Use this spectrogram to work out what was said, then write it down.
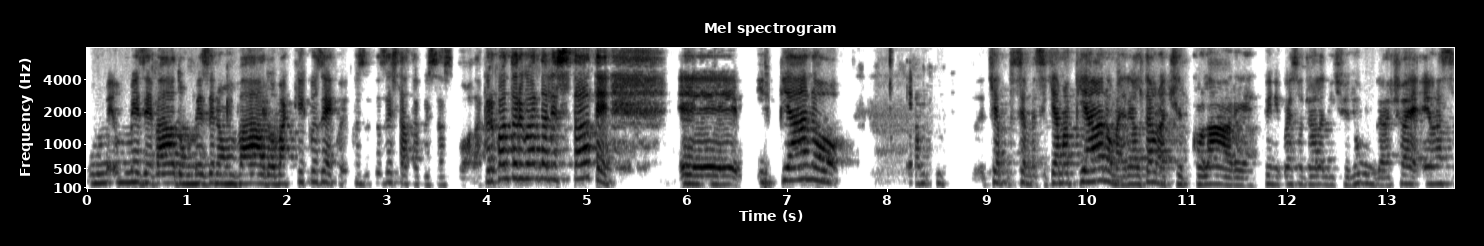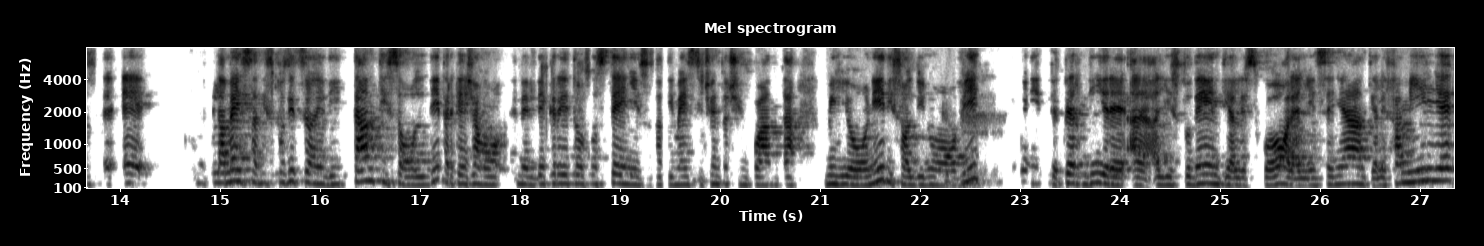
Un, un, mese vado, un mese non vado, ma che cos'è, cos- cos'è stata questa scuola? Per quanto riguarda l'estate, eh, il piano è un, si chiama piano, ma in realtà è una circolare, quindi questo già la dice lunga, cioè è, una, è la messa a disposizione di tanti soldi, perché diciamo nel decreto sostegni sono stati messi 150 milioni di soldi nuovi, quindi per dire agli studenti, alle scuole, agli insegnanti, alle famiglie,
